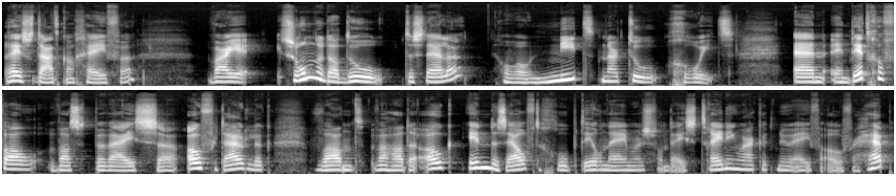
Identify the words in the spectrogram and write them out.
resultaat kan geven, waar je zonder dat doel te stellen gewoon niet naartoe groeit. En in dit geval was het bewijs uh, overduidelijk, want we hadden ook in dezelfde groep deelnemers van deze training waar ik het nu even over heb.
